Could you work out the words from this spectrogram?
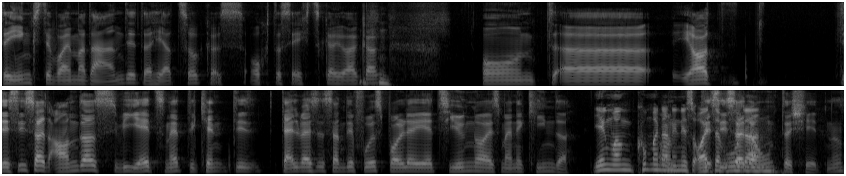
Der jüngste war immer der Andi, der Herzog, als 68er Jahrgang. und äh, ja, das ist halt anders wie jetzt. Nicht? Die, die, teilweise sind die Fußballer jetzt jünger als meine Kinder. Irgendwann kommt man dann und in das Alter, das wo halt der, Unterschied, ne?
